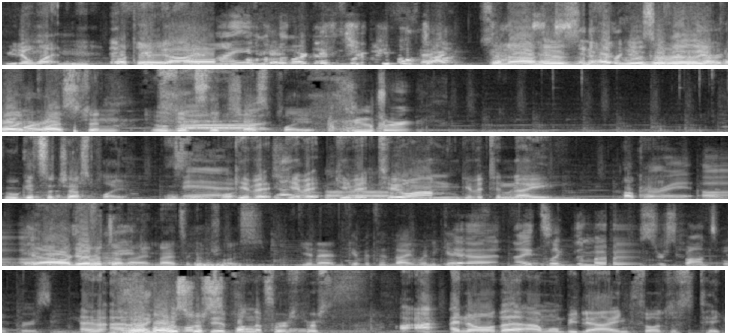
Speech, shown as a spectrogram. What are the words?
We don't want. If Okay, you die, um, Okay, hungry. if two people die. So now here's in a here's a really cardboard- important question: Who gets the Uh, chest plate? Super. Who gets the chest plate? This is important give it, give it, give it to Um, um, give it to Night. Lazy. Okay. All right. Uh, Yeah, I'll give it to Night. Night. Night's a good choice. You know, give it to Night when he gets. Yeah, Night's like the most responsible person. Here. And The I, I most most dibs on the first person. I, I know that I won't be dying, so I'll just take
